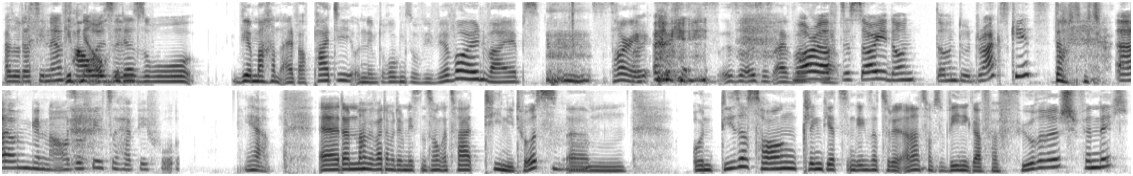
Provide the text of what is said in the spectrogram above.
Also dass sie ne Gibt faul mir auch sind. wieder so, wir machen einfach Party und nehmen Drogen so wie wir wollen, Vibes. Sorry. Okay. So ist es einfach. Moral ja. of the story, don't, don't do drugs, kids. Doch, nicht. Ähm, genau, so viel zu Happy Fool. Ja, äh, dann machen wir weiter mit dem nächsten Song und zwar Tinnitus. Ähm, und dieser Song klingt jetzt im Gegensatz zu den anderen Songs weniger verführerisch, finde ich,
